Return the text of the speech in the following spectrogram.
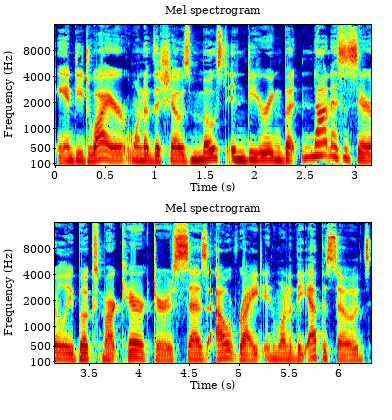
Andy Dwyer, one of the show's most endearing but not necessarily book smart characters, says outright in one of the episodes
